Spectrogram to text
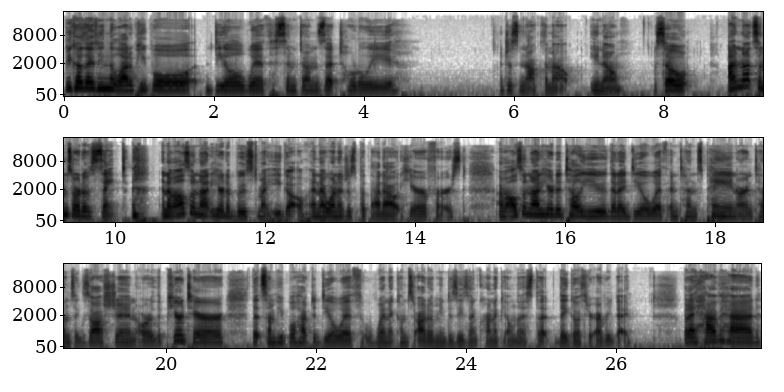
Because I think a lot of people deal with symptoms that totally just knock them out, you know? So I'm not some sort of saint. and I'm also not here to boost my ego. And I want to just put that out here first. I'm also not here to tell you that I deal with intense pain or intense exhaustion or the pure terror that some people have to deal with when it comes to autoimmune disease and chronic illness that they go through every day. But I have had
